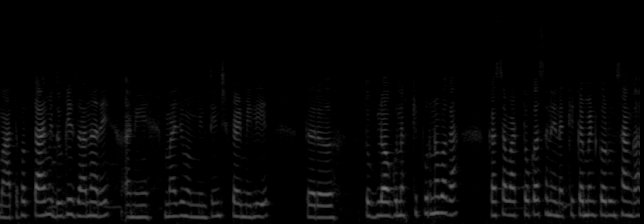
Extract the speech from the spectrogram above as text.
मग आता फक्त आम्ही दोघी जाणार आहे आणि माझी मम्मी त्यांची फॅमिली आहे. तर तो ब्लॉग नक्की पूर्ण बघा. कसा वाटतो कसा नाही नक्की कमेंट करून सांगा.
